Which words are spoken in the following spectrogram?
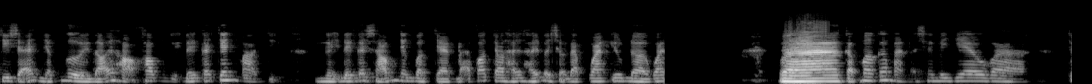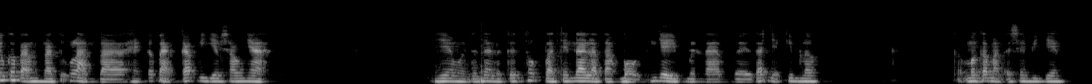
chia sẻ những người đói họ không nghĩ đến cái chết mà chỉ nghĩ đến cái sống. Nhân vật chàng đã có cho thể thấy về sự lạc quan yêu đời quan và cảm ơn các bạn đã xem video và chúc các bạn một ngày tốt lành và hẹn các bạn các video sau nha. Video mình đến đây là kết thúc và trên đây là toàn bộ những gì mình làm về tác giả Kim Lân. Cảm ơn các bạn đã xem video.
